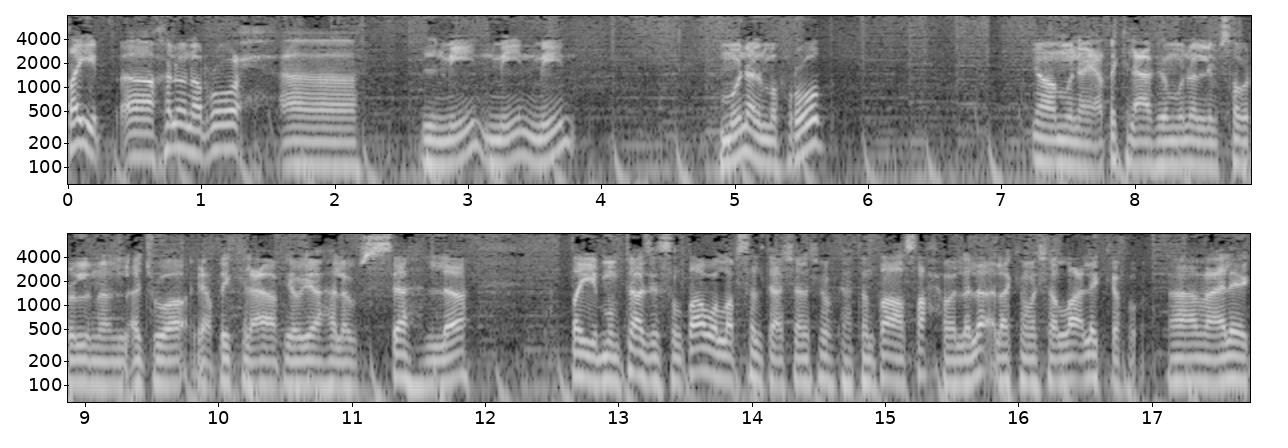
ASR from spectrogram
طيب آه خلونا نروح آه لمين؟ مين؟ مين؟ منى المفروض. يا آه منى يعطيك العافية. منى اللي مصور لنا الأجواء يعطيك العافية ويا هلا وسهلا. طيب ممتاز يا سلطان. والله ارسلتها عشان أشوفك هتنطقها صح ولا لا؟ لكن ما شاء الله عليك كفو. آه ما عليك.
